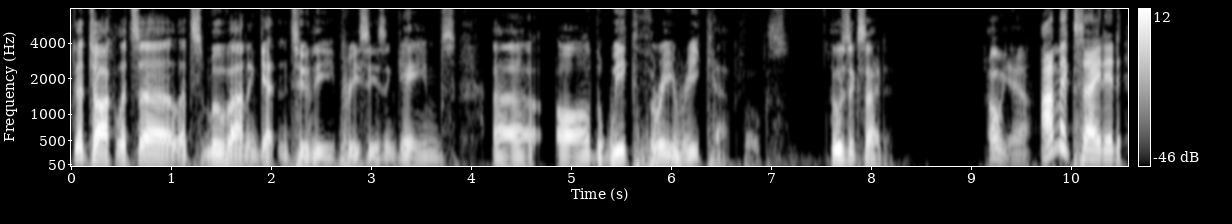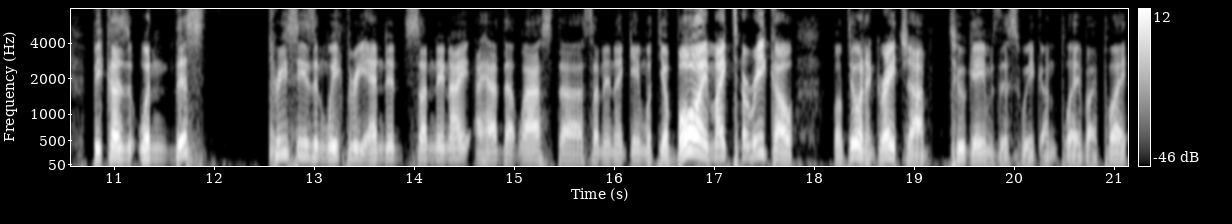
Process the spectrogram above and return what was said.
Good talk. Let's uh let's move on and get into the preseason games. Uh, all the week three recap, folks. Who's excited? Oh yeah. I'm excited because when this preseason week three ended Sunday night, I had that last uh, Sunday night game with your boy Mike Tirico, Don't doing a great job. Two games this week on play by play.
